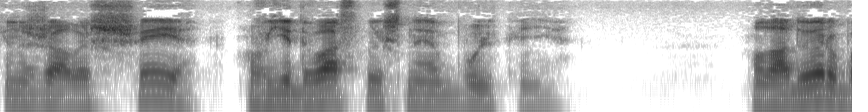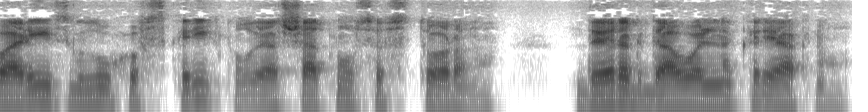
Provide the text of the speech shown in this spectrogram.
кинжал из шеи, в едва слышное бульканье. Молодой арбориец глухо вскрикнул и отшатнулся в сторону. Дерек довольно крякнул.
